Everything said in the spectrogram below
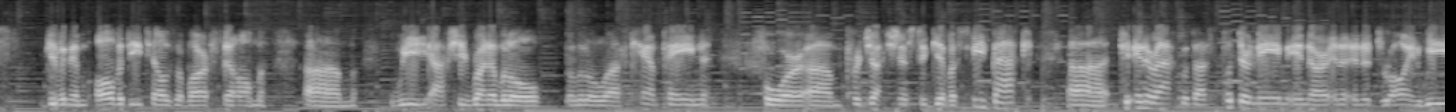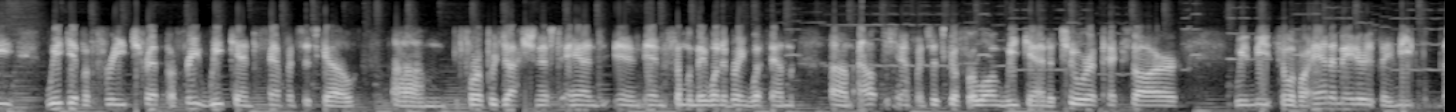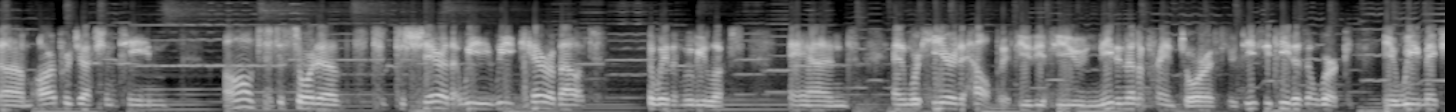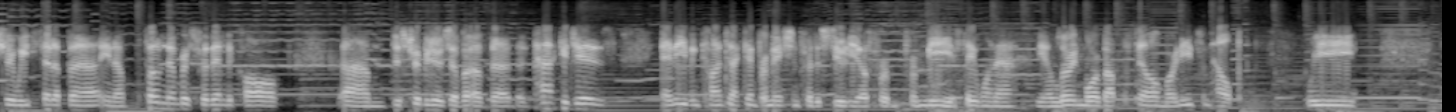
giving them all the details of our film. Um, we actually run a little a little uh, campaign for um, projectionists to give us feedback, uh, to interact with us, put their name in our in a, in a, drawing. We we give a free trip, a free weekend to San Francisco um, for a projectionist and, and and someone they want to bring with them um, out to San Francisco for a long weekend, a tour at Pixar. We meet some of our animators. They meet um, our projection team all just to sort of to, to share that we we care about the way the movie looks and and we're here to help. If you if you need another print or if your DCP doesn't work, you know, we make sure we set up uh, you know phone numbers for them to call, um, distributors of, of the, the packages, and even contact information for the studio for for me if they want to you know learn more about the film or need some help. We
